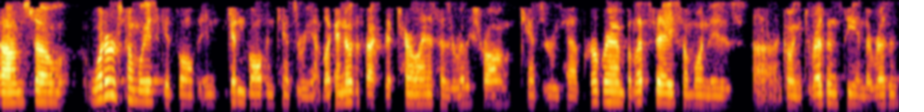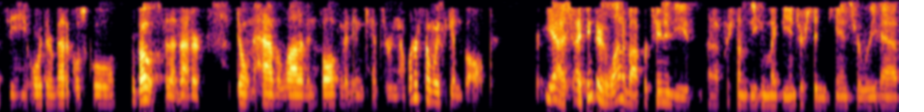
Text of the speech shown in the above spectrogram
Um, so what are some ways to get involved in get involved in cancer rehab? Like I know the fact that Carolinas has a really strong cancer rehab program, but let's say someone is uh, going into residency and their residency or their medical school, or both for that matter, don't have a lot of involvement in cancer rehab. What are some ways to get involved? Yeah, I think there's a lot of opportunities uh, for somebody who might be interested in cancer rehab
